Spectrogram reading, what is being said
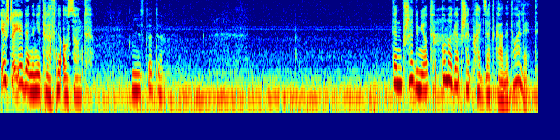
Jeszcze jeden nietrafny osąd. No niestety. Ten przedmiot pomaga przepchać zatkane toalety.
